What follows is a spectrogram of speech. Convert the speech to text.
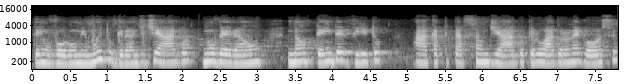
tem um volume muito grande de água, no verão não tem devido à captação de água pelo agronegócio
